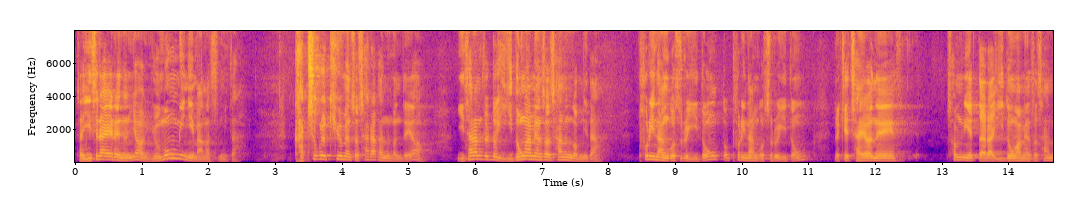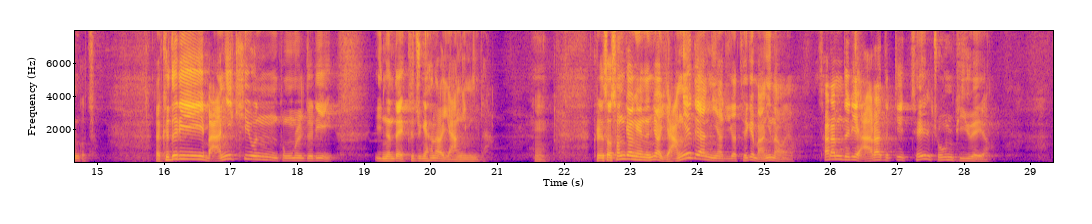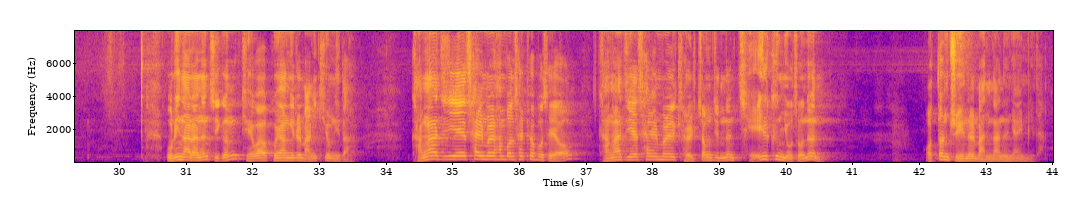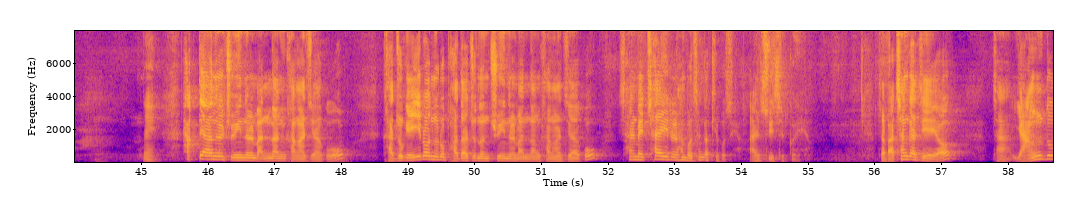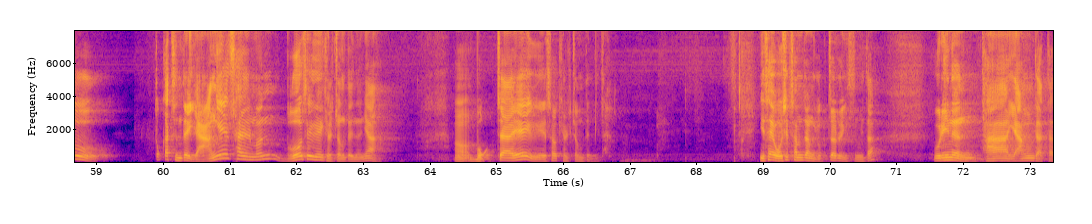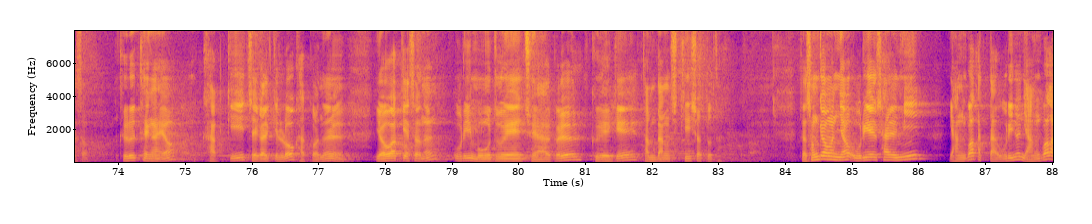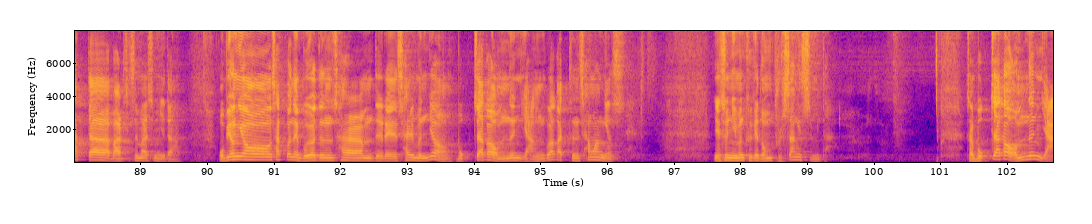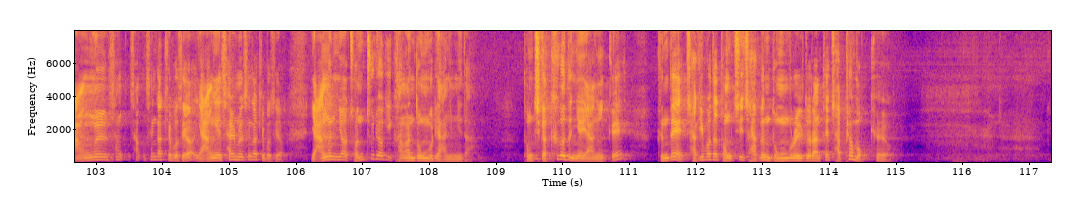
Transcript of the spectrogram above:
자, 이스라엘에는요, 유목민이 많았습니다. 가축을 키우면서 살아가는 건데요. 이 사람들도 이동하면서 사는 겁니다. 풀이 난 곳으로 이동, 또 풀이 난 곳으로 이동, 이렇게 자연의 섭리에 따라 이동하면서 사는 거죠. 자, 그들이 많이 키운 동물들이 있는데 그 중에 하나가 양입니다. 예. 그래서 성경에는요, 양에 대한 이야기가 되게 많이 나와요. 사람들이 알아듣기 제일 좋은 비유예요. 우리나라는 지금 개와 고양이를 많이 키웁니다. 강아지의 삶을 한번 살펴보세요. 강아지의 삶을 결정짓는 제일 큰 요소는 어떤 주인을 만나느냐입니다. 네. 학대하는 주인을 만난 강아지하고 가족의 일원으로 받아주는 주인을 만난 강아지하고 삶의 차이를 한번 생각해 보세요. 알 수 있을 거예요. 자, 마찬가지예요. 자, 양도 똑같은데 양의 삶은 무엇에 의해 결정되느냐? 어, 목자에 의해서 결정됩니다. 이사야 53장 6절을 읽습니다. 우리는 다 양 같아서 그릇 행하여 각기 제갈 길로 갔거늘 여호와께서는 우리 모두의 죄악을 그에게 담당시키셨도다. 자, 성경은요, 우리의 삶이 양과 같다. 우리는 양과 같다 말씀하십니다. 오병이어 사건에 모여든 사람들의 삶은요, 목자가 없는 양과 같은 상황이었어요. 예수님은 그게 너무 불쌍했습니다. 자, 목자가 없는 양을 생각해 보세요. 양의 삶을 생각해 보세요. 양은요, 전투력이 강한 동물이 아닙니다. 덩치가 크거든요, 양이 꽤. 근데 자기보다 덩치 작은 동물들한테 잡혀 먹혀요.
